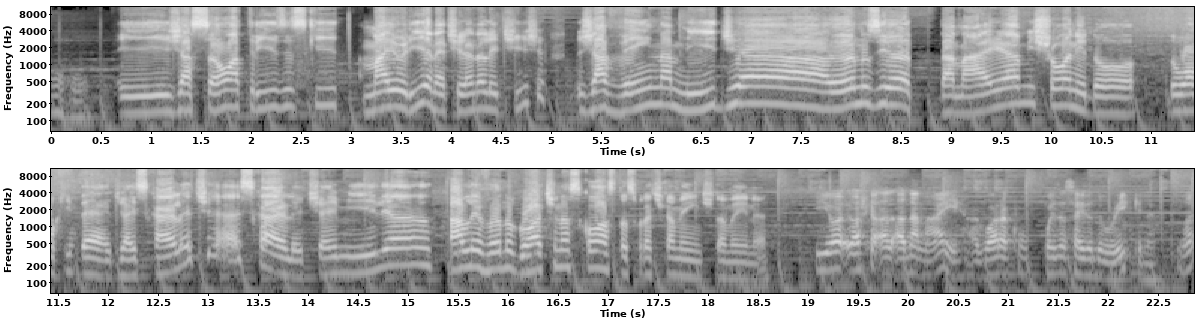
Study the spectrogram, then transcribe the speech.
Uhum. E já são atrizes que, a maioria, né, tirando a Letícia, já vem na mídia há anos e anos. Da Maya Michone do do Walking Dead. A Scarlet é a Scarlet. A Emília tá levando o Got nas costas, praticamente, também, né? E eu, eu acho que a, a Danai, agora depois da saída do Rick, né? Não é,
